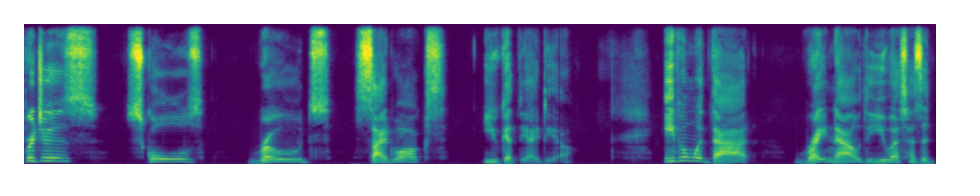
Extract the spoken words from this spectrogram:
Bridges, schools, roads, sidewalks, you get the idea. Even with that, right now the US has a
